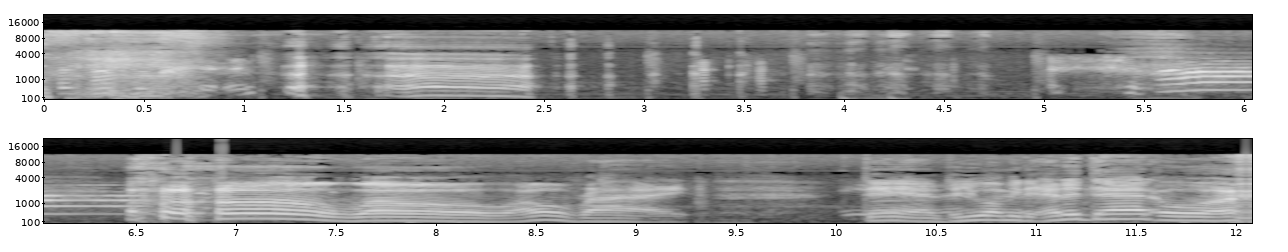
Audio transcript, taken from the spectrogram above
Uh, oh, whoa. All right. Damn. Do you want me to edit that or? I'm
